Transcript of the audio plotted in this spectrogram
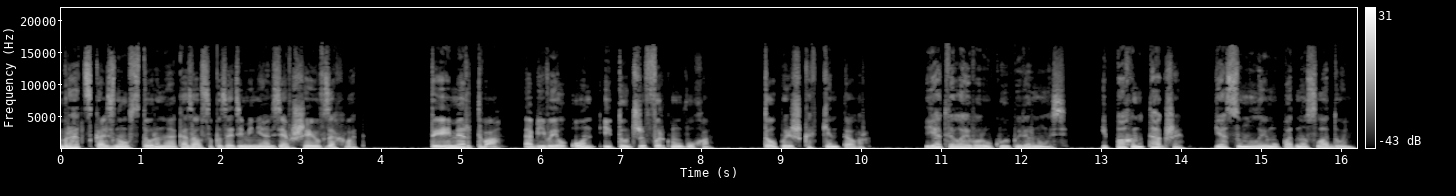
брат скользнул в сторону и оказался позади меня, взяв шею в захват. Ты мертва, объявил он и тут же фыркнул в ухо. Топаешь как кентавр. Я отвела его руку и повернулась. И пахну так же. Я сунула ему под нос ладонь,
